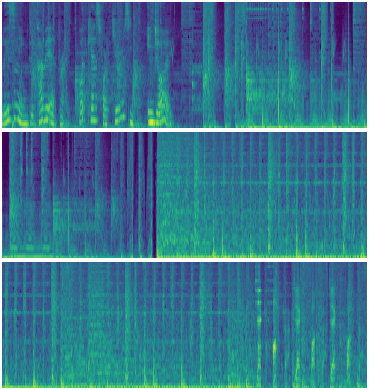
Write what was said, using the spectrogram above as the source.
listening to KBR Pride, podcast for curious mind. Enjoy! Cek fakta, cek fakta, cek fakta.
